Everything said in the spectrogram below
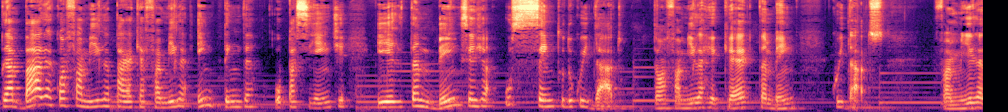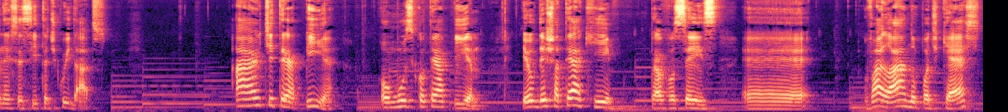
trabalha com a família para que a família entenda o paciente e ele também seja o centro do cuidado. Então, a família requer também cuidados. família necessita de cuidados. A arte terapia ou musicoterapia, eu deixo até aqui para vocês. É, vai lá no podcast,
